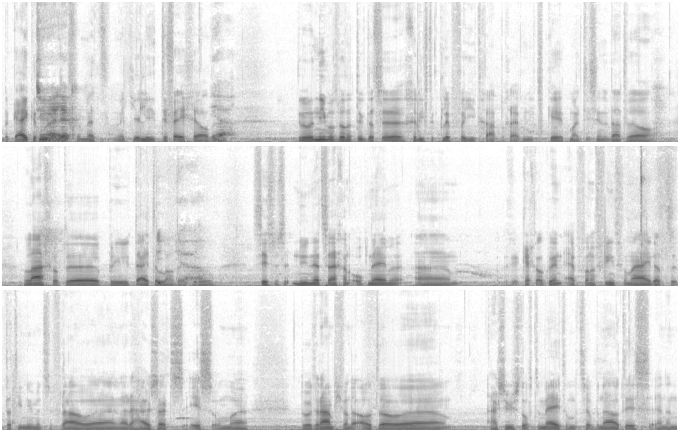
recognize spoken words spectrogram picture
bekijk het maar even met, met jullie tv-gelden. Ja. Ik bedoel, niemand wil natuurlijk dat zijn geliefde club failliet gaat, begrijp me niet verkeerd. Maar het is inderdaad wel lager op de prioriteitenladder. Ja. Ik bedoel, sinds we ze nu net zijn gaan opnemen, ehm, ik kreeg ook weer een app van een vriend van mij dat, dat hij nu met zijn vrouw eh, naar de huisarts is om eh, door het raampje van de auto eh, haar zuurstof te meten omdat ze heel benauwd is. En een,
